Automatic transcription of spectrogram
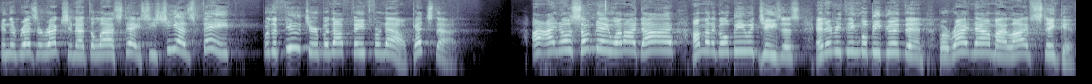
in the resurrection at the last day. See, she has faith for the future, but not faith for now. Catch that. I, I know someday when I die, I'm going to go be with Jesus and everything will be good then. But right now, my life stinketh.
